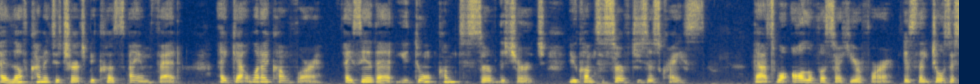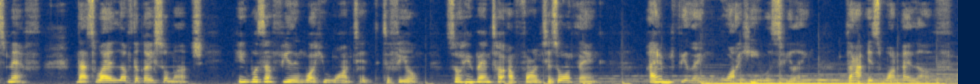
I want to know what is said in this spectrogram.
I love coming to church because I am fed. I get what I come for. I say that you don't come to serve the church, you come to serve Jesus Christ. That's what all of us are here for. It's like Joseph Smith. That's why I love the guy so much. He wasn't feeling what he wanted to feel, so he went out and formed his own thing. I'm feeling what he was feeling. That is what I love.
